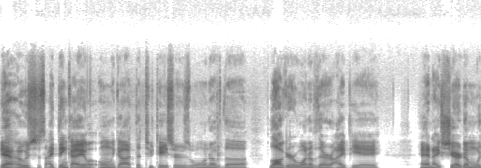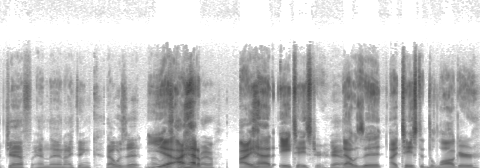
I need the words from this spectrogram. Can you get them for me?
Yeah, it was just. I think I only got the two tasters, one of the lager, one of their IPA, and I shared them with Jeff, and then I think that was it. That was Yeah, I kinda had a- right off- I had a taster. Yeah. That was it. I tasted the lager.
